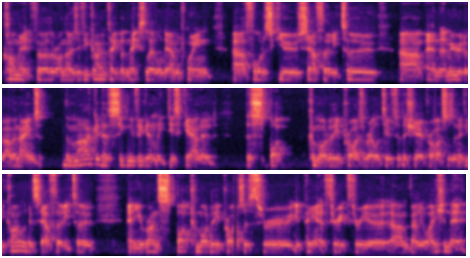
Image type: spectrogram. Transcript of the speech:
comment further on those. If you kind of take the next level down between uh, Fortescue, South 32, uh, and a myriad of other names, the market has significantly discounted the spot commodity price relative to the share prices. And if you kind of look at South 32 and you run spot commodity prices through your through through your um, valuation there,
